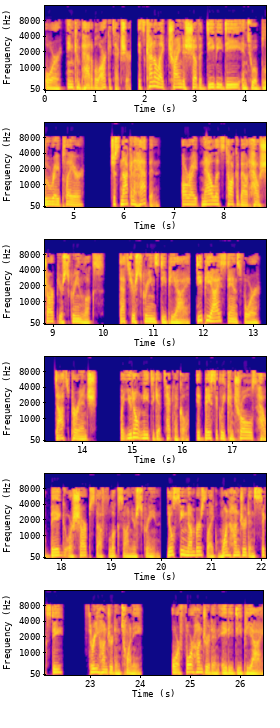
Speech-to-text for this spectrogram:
or incompatible architecture. It's kind of like trying to shove a DVD into a Blu-ray player. Just not going to happen. Alright, now let's talk about how sharp your screen looks. That's your screen's DPI. DPI stands for dots per inch, but you don't need to get technical. It basically controls how big or sharp stuff looks on your screen. You'll see numbers like 160, 320, or 480 dpi.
